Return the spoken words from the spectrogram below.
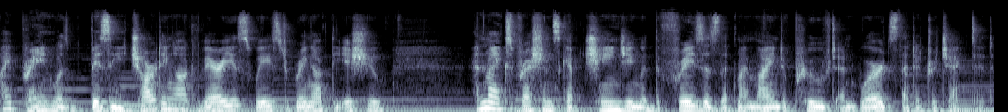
My brain was busy charting out various ways to bring up the issue and my expressions kept changing with the phrases that my mind approved and words that it rejected.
